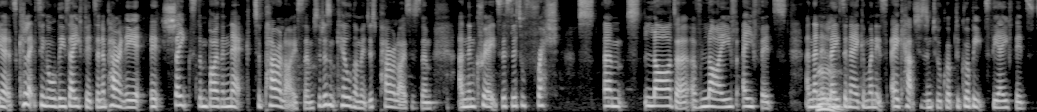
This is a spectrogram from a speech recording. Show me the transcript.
yeah, it's collecting all these aphids, and apparently it, it shakes them by the neck to paralyze them. So it doesn't kill them; it just paralyzes them, and then creates this little fresh um, larder of live aphids, and then mm. it hmm. lays an egg. And when its egg hatches into a grub, the grub eats the aphids,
